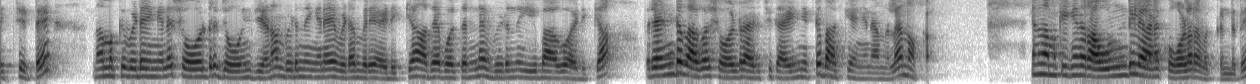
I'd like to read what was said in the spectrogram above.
വെച്ചിട്ട് നമുക്കിവിടെ ഇങ്ങനെ ഷോൾഡർ ജോയിൻ ചെയ്യണം. ഇവിടുന്ന് ഇങ്ങനെ ഇവിടം വരെ അടിക്കുക. അതേപോലെ തന്നെ ഇവിടുന്ന് ഈ ഭാഗവും അടിക്കുക. രണ്ട് ഭാഗവും ഷോൾഡർ അടിച്ച് കഴിഞ്ഞിട്ട് ബാക്കി എങ്ങനെയാണെന്നുള്ളത് നോക്കാം. ഇനി നമുക്കിങ്ങനെ റൗണ്ടിലാണ് കോളർ വെക്കേണ്ടത്.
